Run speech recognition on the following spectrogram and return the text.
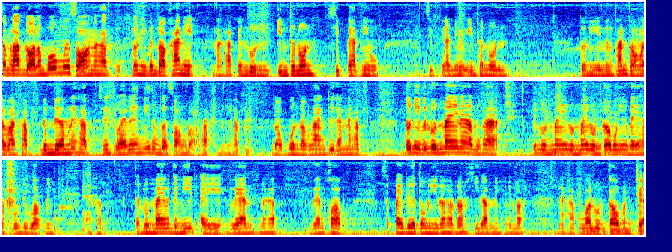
สำหรับดอกลำโพงมือสองนะครับตัวนี้เป็นดอกค่านี้นะครับเป็นรุ่นอินทนนท์18 นิ้ว 18 นิ้วอินทนนท์ตัวนี้ 1,200 วัตต์ครับเดิมๆเลยครับสวยๆเลยมีทั้งเบอร์2ดอกครับนี่ครับดอกบนดอกล่างคือกันนะครับ ตัวนี้เป็นรุ่นใหม่นะครับลูกค้าเป็นรุ่นใหม่รุ่นใหม่รุ่นเก่าบางยังไงครับผมจะบอกนี่นะครับแต่รุ่นใหม่มันจะมีไอ้แวนนะครับแวนครอบสไปเดอร์ตรงนี้นะครับเนาะสีดำนี่เห็นปะนะครับเพราะว่ารุ่นเก่ามันจะ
